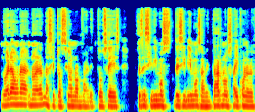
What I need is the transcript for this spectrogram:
No era una, no era una situación normal. Entonces, pues decidimos, decidimos aventarnos ahí con, el,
